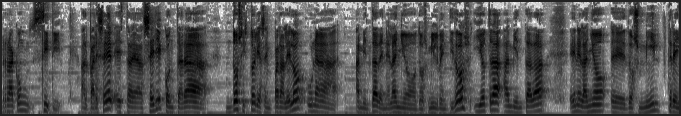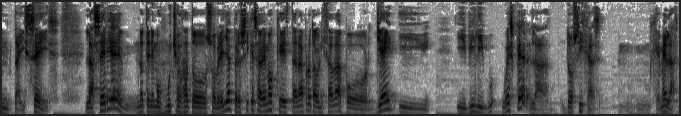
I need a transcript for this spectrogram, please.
Raccoon City. Al parecer, esta serie contará dos historias en paralelo, una ambientada en el año 2022 y otra ambientada en el año 2036. La serie, no tenemos muchos datos sobre ella, pero sí que sabemos que estará protagonizada por Jade y, y Billy Wesker, las dos hijas mm, gemelas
